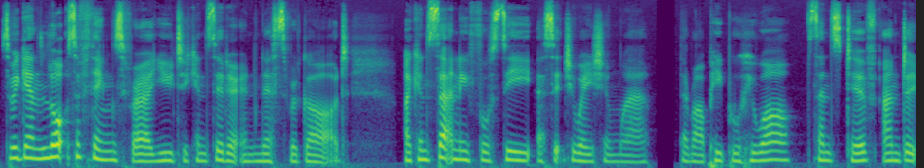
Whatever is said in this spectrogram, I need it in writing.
So, again, lots of things for you to consider in this regard. I can certainly foresee a situation where there are people who are sensitive and do,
